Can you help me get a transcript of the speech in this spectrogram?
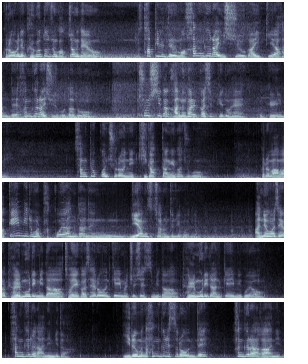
그러고 보니 그것도 좀 걱정돼요. 스타필드 뭐 한글화 이슈가 있기야 한데 한글화 이슈보다도 출시가 가능할까 싶기도 해 그 게임이. 상표권 출원이 기각당해가지고. 그럼 아마 게임 이름을 바꿔야 한다는 뉘앙스처럼 들리거든요 안녕하세요 별물입니다 저희가 새로운 게임을 출시했습니다 별물이라는 게임이고요 한글은 아닙니다 이름은 한글스러운데 한글화가 아닌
